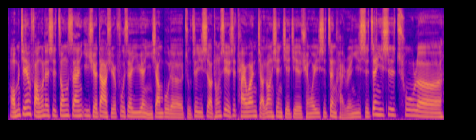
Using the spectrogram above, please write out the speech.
我们今天访问的是中山医学大学附设医院影像部的主治医师啊，同时也是台湾甲状腺结节的权威医师郑凯伦医师。郑医师出了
